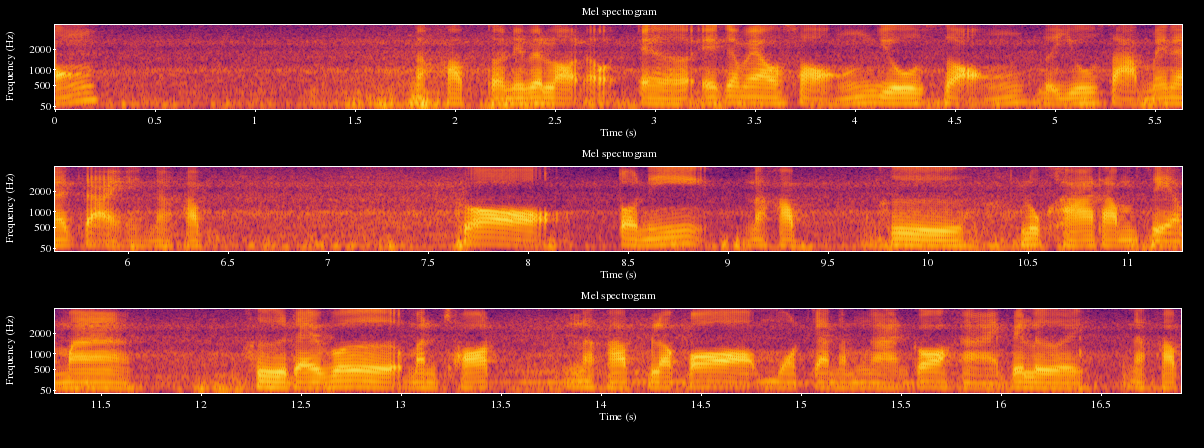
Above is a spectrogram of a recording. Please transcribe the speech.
2 นะครับ ตัวนี้เป็นหลอดเอ่อ XML 2 U 2หรือ U 3ไม่แน่ใจนะครับ ก็ตัวนี้นะครับคือลูกค้าทำเสียมา คือไดเวอร์มันช็อตนะครับ แล้วก็หมดการทำงานก็หายไปเลยนะครับ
